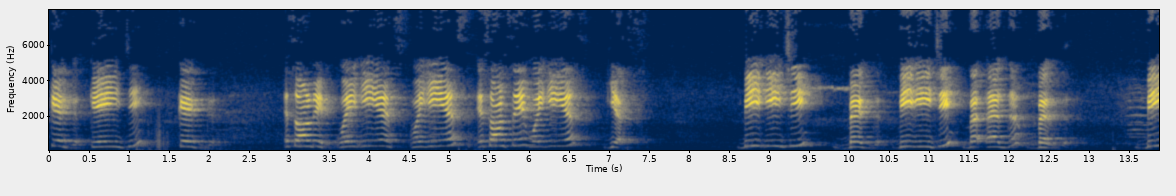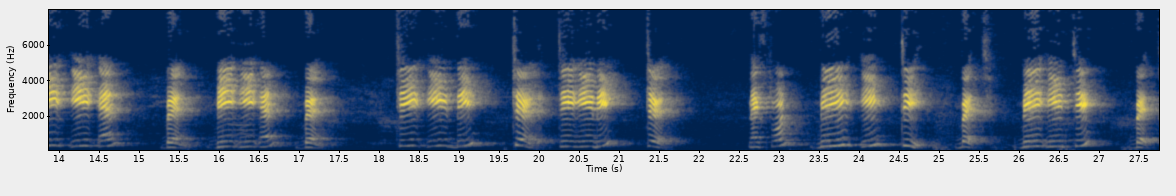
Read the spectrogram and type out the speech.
K E G keg. it's all read. Y E S. Y E S. Yes, all say. Yes. G beg B E G beg beg B E N ben. B E N ben. T E D ted. T E D ted. Next one B E T bet. B E T bet.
